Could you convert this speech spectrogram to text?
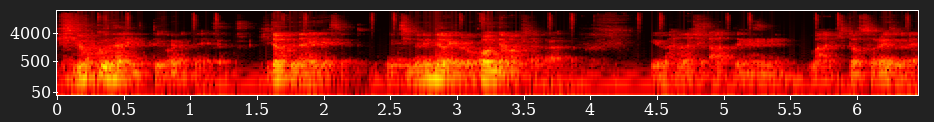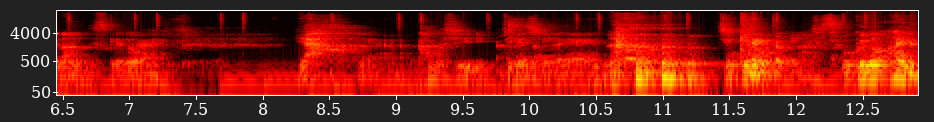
ひどくない？って言われて、ひどくないですよ。うちの犬は喜んでましたから、という話があってですね。まあ人それぞれなんですけど、はい。い、や悲しい事件だった。ね。事件と僕の愛が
